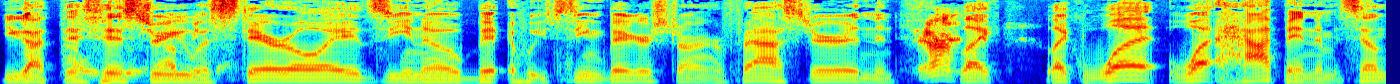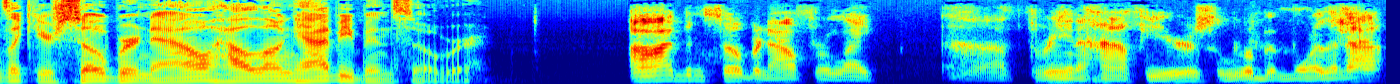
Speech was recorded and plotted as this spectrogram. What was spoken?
You got this history with steroids. You know, bi- we've seen bigger, stronger, faster, and then Yeah. like like what what happened? I mean, it sounds like you're sober now. How long have you been sober? Uh, I've been sober now for like uh, three and a half years, a little bit more than that.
